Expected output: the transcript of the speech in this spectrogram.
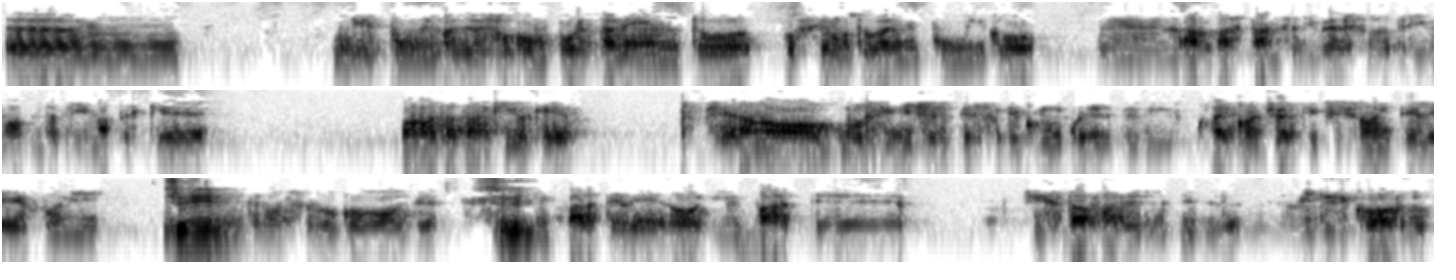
ehm, del pubblico e del suo comportamento, possiamo trovare un pubblico mh, mm, abbastanza diverso da prima, da prima perché ho notato anch'io che c'erano, boh, si dice spesso che comunque ai concerti ci sono i telefoni, sì. la gente non se lo gode. Sì. In parte è vero, in parte ci sta a fare il, il, il video ricordo.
